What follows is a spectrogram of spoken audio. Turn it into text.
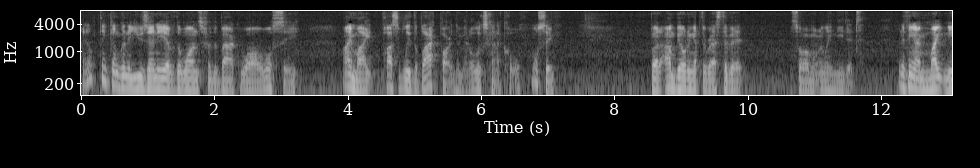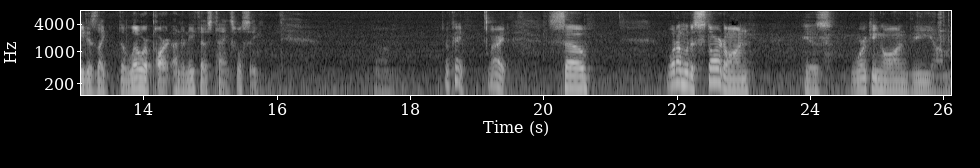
I don't think I'm going to use any of the ones for the back wall. We'll see. I might. Possibly the black part in the middle looks kind of cool. We'll see. But I'm building up the rest of it, so I won't really need it. Anything I might need is like the lower part underneath those tanks. We'll see. Um, okay. All right. So what I'm going to start on is working on the um,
